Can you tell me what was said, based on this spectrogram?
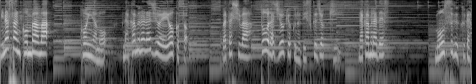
皆さんこんばんは。今夜も中村ラジオへようこそ。私は当ラジオ局のディスクジョッキー、中村です。もうすぐ9月、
